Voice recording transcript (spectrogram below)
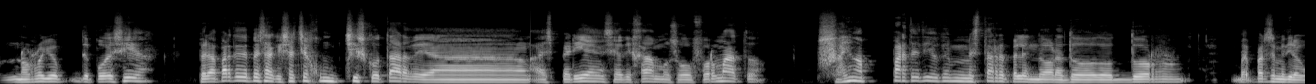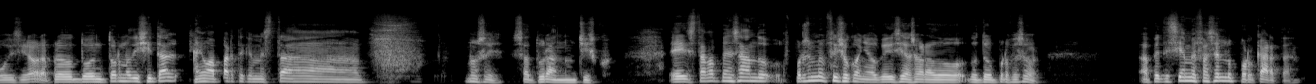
no rollo de poesía pero aparte de pensar que xa chego un chisco tarde a, a experiencia, digamos, o formato, uf, hai unha parte, tío, que me está repelendo ahora do, do, do parece medir algo dicir ahora, pero do entorno digital hai unha parte que me está non sei, saturando un chisco. E estaba pensando, por eso me fixo coña o que dicías ahora do, do teu profesor. Apetecíame facelo por carta,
